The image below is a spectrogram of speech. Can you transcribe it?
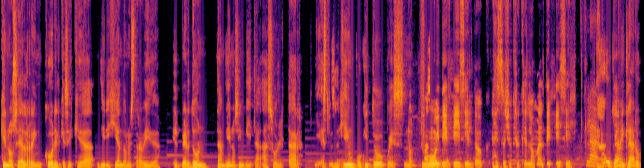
que no sea el rencor el que se queda dirigiendo nuestra vida. El perdón también nos invita a soltar. Y esto es aquí un poquito, pues, no Muy difícil, Doc. Esto yo creo que es lo más difícil. Claro. Claro, Cami, claro.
